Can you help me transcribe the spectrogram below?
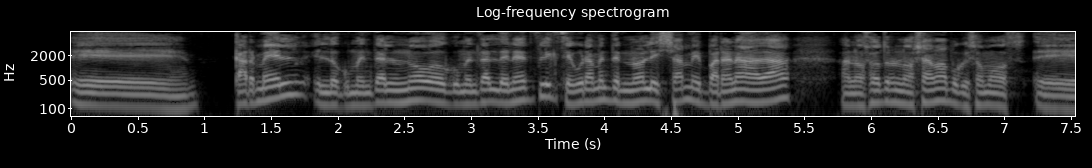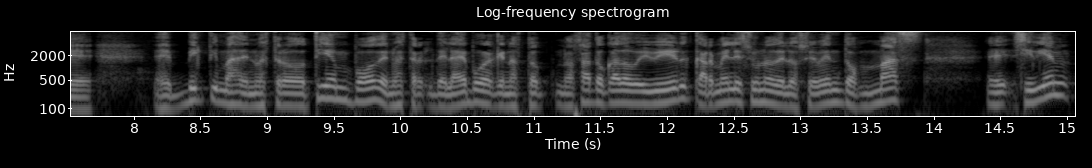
eh, Carmel, el documental, el nuevo documental de Netflix, seguramente no le llame para nada. A nosotros nos llama porque somos eh, eh, víctimas de nuestro tiempo, de nuestra, de la época que nos, nos ha tocado vivir. Carmel es uno de los eventos más, eh, si bien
